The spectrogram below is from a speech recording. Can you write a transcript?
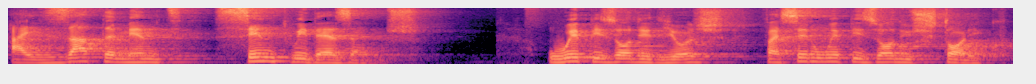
há exatamente 110 anos. O episódio de hoje vai ser um episódio histórico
